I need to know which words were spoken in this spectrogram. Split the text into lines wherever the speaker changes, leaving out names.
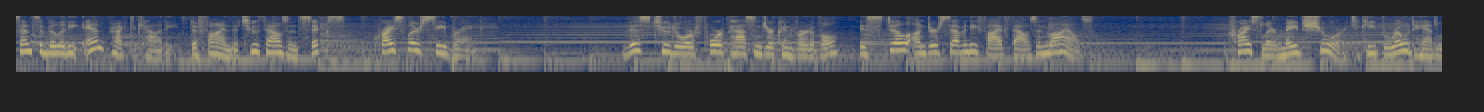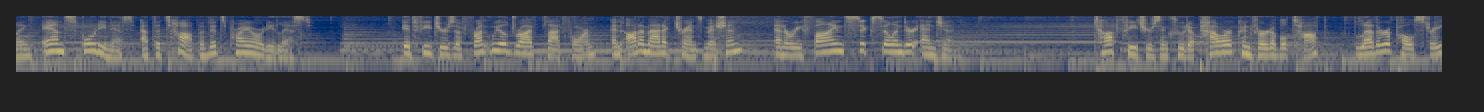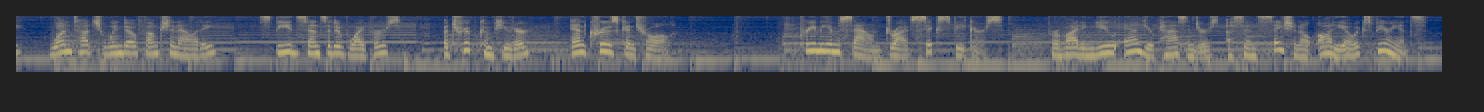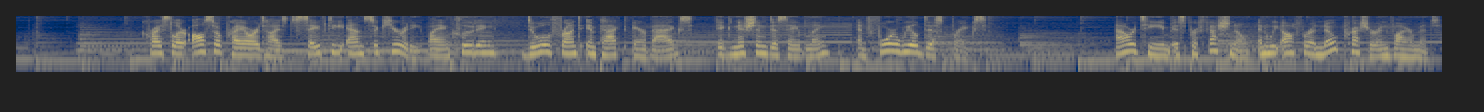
sensibility, and practicality define the 2006 Chrysler Sebring. This two-door, four-passenger convertible is still under 75,000 miles. Chrysler made sure to keep road handling and sportiness at the top of its priority list. It features a front-wheel drive platform, an automatic transmission, and a refined six-cylinder engine. Top features include a power convertible top, leather upholstery, one-touch window functionality, speed-sensitive wipers, a trip computer, and cruise control. Premium sound drives six speakers, providing you and your passengers a sensational audio experience. Chrysler also prioritized safety and security by including dual front impact airbags, ignition disabling, and four-wheel disc brakes. Our team is professional and we offer a no-pressure environment.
